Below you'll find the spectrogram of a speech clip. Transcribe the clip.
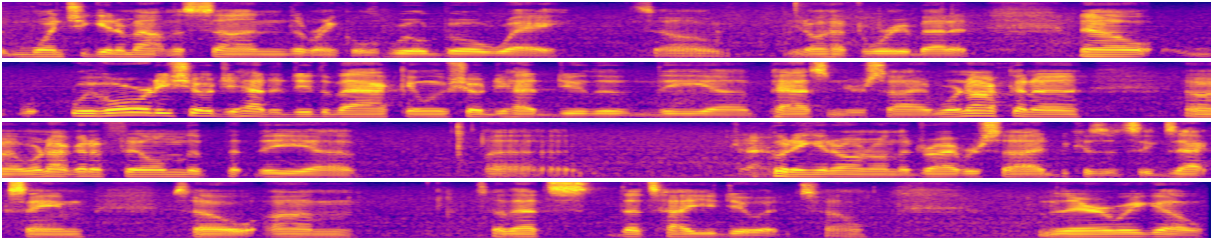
once you get them out in the sun, the wrinkles will go away. So you don't have to worry about it. Now, we've already showed you how to do the back, and we've showed you how to do the the uh, passenger side. We're not gonna uh, we're not gonna film the the uh, uh putting it on on the driver's side because it's the exact same. So um, so that's that's how you do it. So there we go.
